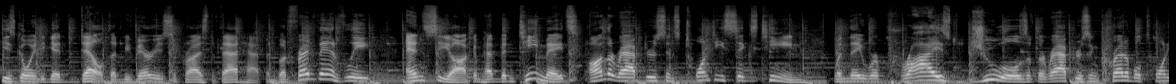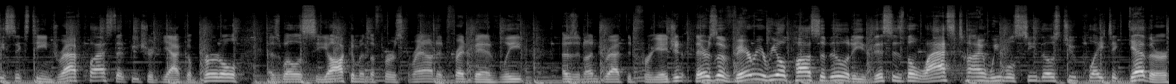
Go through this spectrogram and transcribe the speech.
he's going to get dealt. I'd be very surprised if that happened. But Fred Van VanVleet and Siakam have been teammates on the Raptors since 2016 when they were prized jewels of the Raptors' incredible 2016 draft class that featured Jakob Poeltl as well as Siakam in the first round and Fred Van VanVleet as an undrafted free agent. There's a very real possibility this is the last time we will see those two play together,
